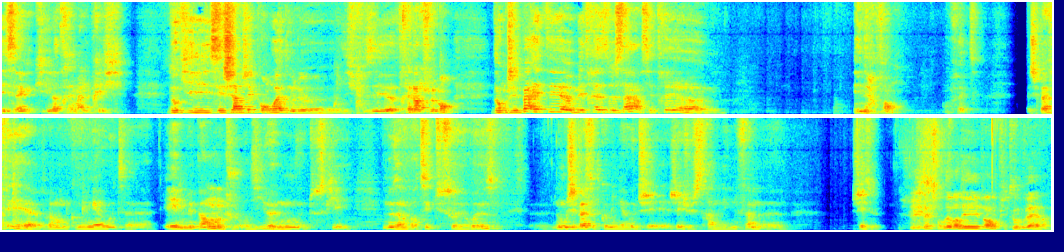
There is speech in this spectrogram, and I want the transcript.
Et c'est qu'il a très mal pris. Donc il s'est chargé pour moi de le diffuser très largement. Donc j'ai pas été euh, maîtresse de ça, c'est très euh, énervant, en fait. J'ai pas fait euh, vraiment de coming out. et mes parents m'ont toujours dit, nous, tout ce qui nous importe, c'est que tu sois heureuse. Donc j'ai pas fait de coming out, j'ai juste ramené une femme chez eux. J'ai eu la d'avoir des parents plutôt ouverts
